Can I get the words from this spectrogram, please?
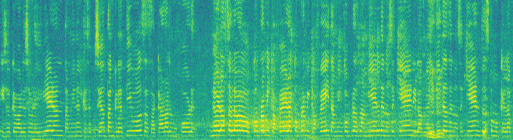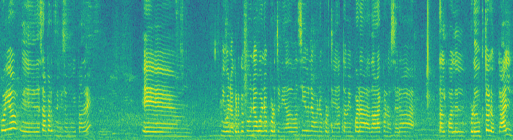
hizo que varios sobrevivieran, también el que se pusieran tan creativos a sacar a lo mejor, no era solo compra mi café, era compra mi café y también compras la miel de no sé quién y las galletitas de no sé quién, entonces como que el apoyo eh, de esa parte se me hizo muy padre. Eh, y bueno, creo que fue una buena oportunidad o ha sido una buena oportunidad también para dar a conocer a tal cual el producto local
